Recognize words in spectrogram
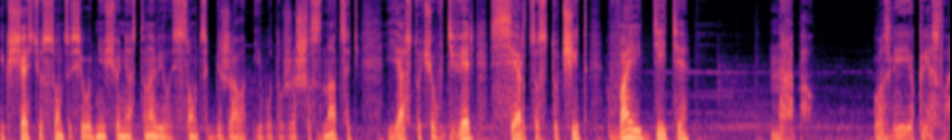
И, к счастью, солнце сегодня еще не остановилось. Солнце бежало, и вот уже шестнадцать. Я стучу в дверь, сердце стучит. «Войдите!» На пол, возле ее кресла,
